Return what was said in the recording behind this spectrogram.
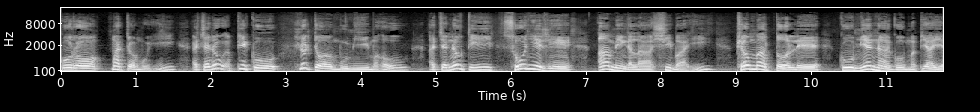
ကိုရောမှတ်တော်မူ၏အကျွန်ုပ်အပြစ်ကိုလွတ်တော်မူမည်မဟုတ်အကျွန်ုပ်သည်ဆိုးညစ်လျင်အမင်္ဂလာရှိပါ၏ဖြောင့်မတ်တော်လဲကိုမျက်နာကိုမပြရ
